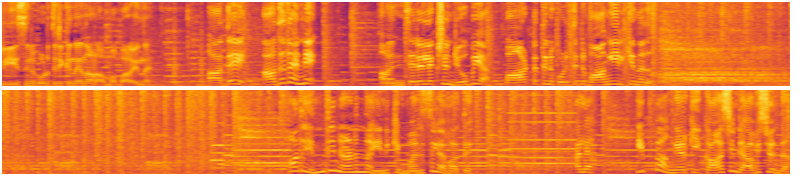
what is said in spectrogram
ലീസിന് കൊടുത്തിരിക്കുന്നതെന്നാണോ അമ്മ പറയുന്നത് അതെ അത് തന്നെ. അഞ്ചര ലക്ഷം രൂപയാ പാട്ടത്തിന് കൊടുത്തിട്ട് വാങ്ങിയിരിക്കുന്നത്. അതെന്തിനാണെന്നാ എനിക്ക് മനസ്സിലാവാത്തെ? അല്ല ഇപ്പൊ അങ്ങേർക്ക് ഈ കാശിന്റെ ആവശ്യം എന്താ?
